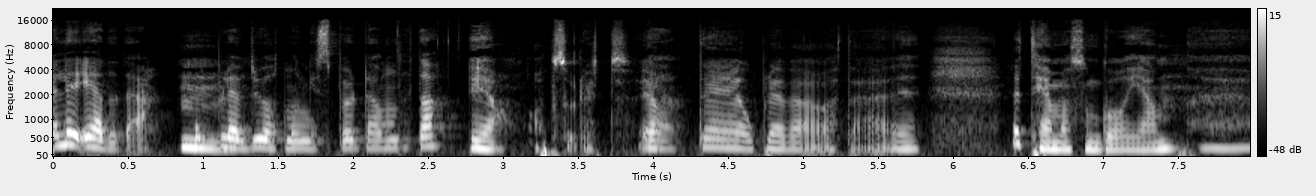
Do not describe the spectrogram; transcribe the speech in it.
eller er det det? Mm. Opplever du at mange spør deg om dette? Ja, absolutt. Ja, ja. Det opplever jeg at det er et tema som går igjen. Eh,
